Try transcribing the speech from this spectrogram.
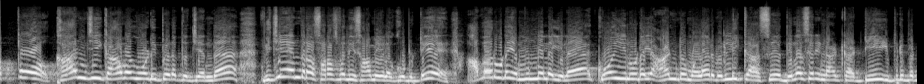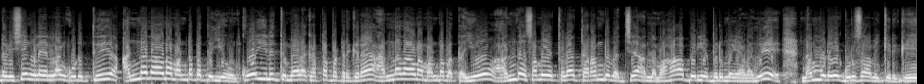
அப்போ காஞ்சி காமகோடி பீடத்தை சேர்ந்த விஜயேந்திர சரஸ்வதி சாமிகளை கூப்பிட்டு அவருடைய முன்னிலையில கோயிலுடைய ஆண்டு மலர் வெள்ளிக்காசு தினசரி நாட்காட்டி இப்படிப்பட்ட விஷயங்களை எல்லாம் கொடுத்து அன்னதான மண்டபத்தையும் கோயிலுக்கு மேல கட்டப்பட்டிருக்கிற அன்னதான மண்டபத்தையும் அந்த சமயத்துல திறந்து வச்ச அந்த மகா பெரிய பெருமையானது நம்முடைய குருசாமிக்கு இருக்கு.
